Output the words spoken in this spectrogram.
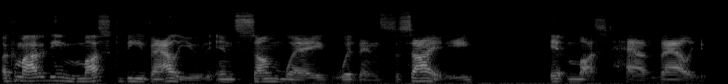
A commodity must be valued in some way within society. It must have value.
